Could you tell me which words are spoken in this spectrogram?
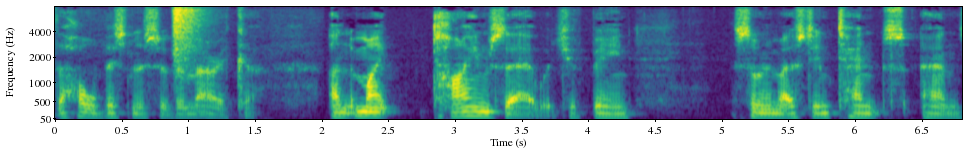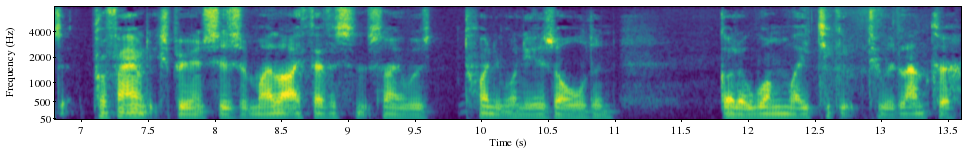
the whole business of America and my times there, which have been some of the most intense and profound experiences of my life ever since I was 21 years old and got a one way ticket to Atlanta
